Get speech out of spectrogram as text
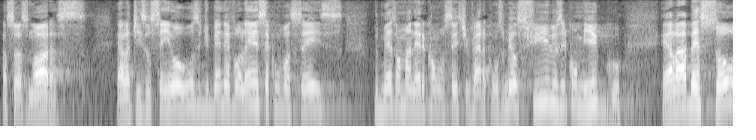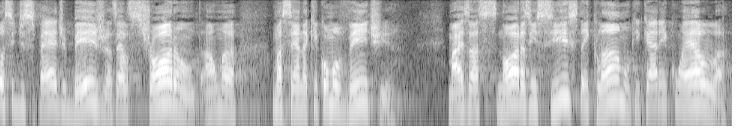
as suas noras. Ela diz: O Senhor use de benevolência com vocês, da mesma maneira como vocês tiveram com os meus filhos e comigo. Ela abençoa, se despede, beija, elas choram. Há uma, uma cena aqui comovente. Mas as noras insistem, clamam que querem ir com ela.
